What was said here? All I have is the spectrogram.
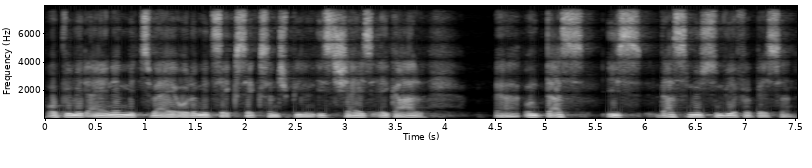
Ob wir mit einem, mit zwei oder mit sechs Sechsern spielen, ist scheißegal. Ja, und das ist, das müssen wir verbessern.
